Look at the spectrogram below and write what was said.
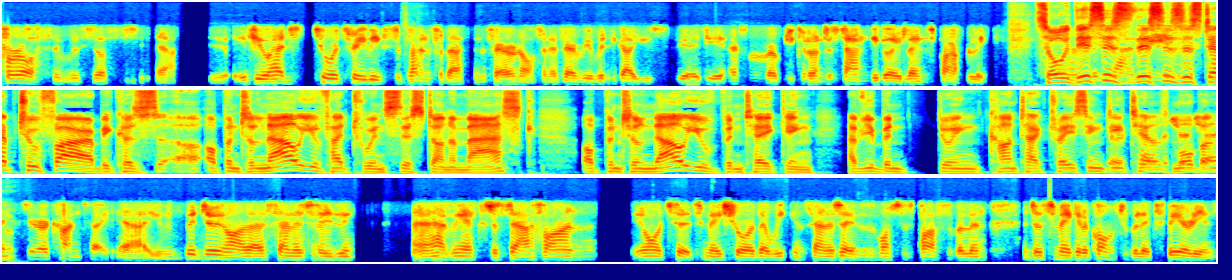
for us, it was just yeah. If you had two or three weeks to plan for that, then fair enough. And if everybody got used to the idea, and if everybody could understand the guidelines properly. So this is this is a step too far because uh, up until now you've had to insist on a mask. Up until now you've been taking. Have you been doing contact tracing details, mobile? Your contact, yeah, you've been doing all that sanitizing, uh, having extra staff on, you know, to, to make sure that we can sanitize as much as possible and, and just to make it a comfortable experience.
